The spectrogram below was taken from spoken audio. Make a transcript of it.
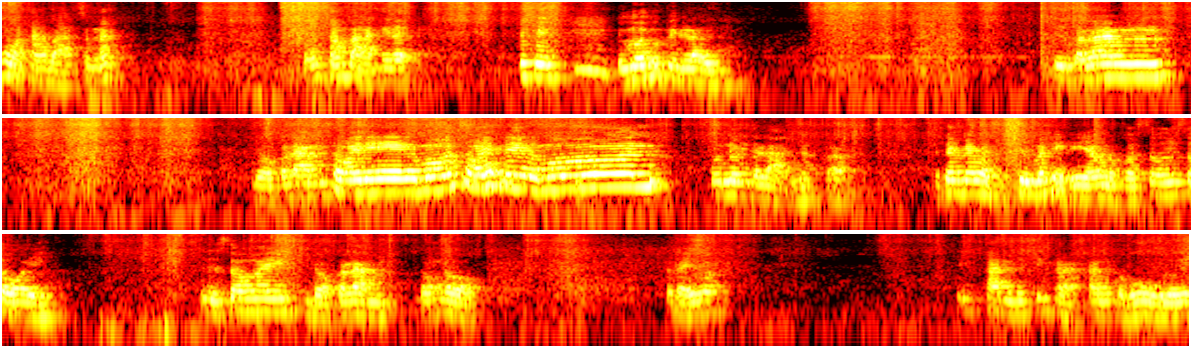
หอดห้าบาทสำนะสองสามบาทนี่แหละเป็นมันเป็นไรคือกระลำดอกกระลำซอยแดงมอนซอยแดงมอนต้นในตลาดนะครับแต่จังได้ว่าซื้อมาเห็ดยังดอกก็ซอยซอยซื้อซอย ดอกกระลำสองดอกก็ได้วะ พันหรือสิบห้าพันกับโอ้โหเลย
